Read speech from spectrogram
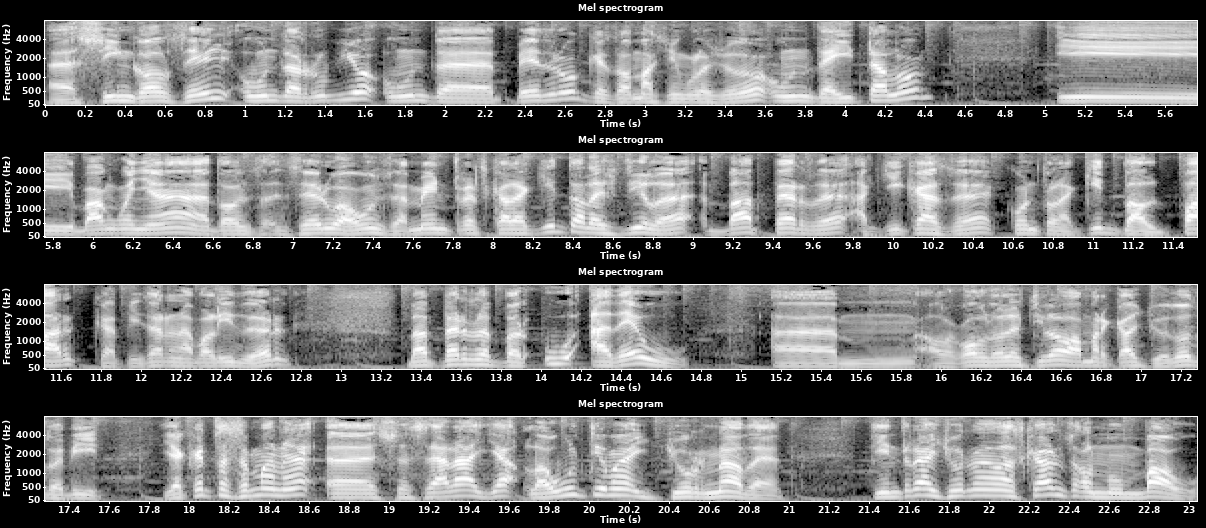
Uh, cinc gols d'ell, un de Rubio, un de Pedro, que és el màxim golejador, un d'Ítalo, i van guanyar doncs, 0 a 11, mentre que l'equip de l'Esdila va perdre aquí a casa contra l'equip del Parc, que fins ara anava líder, va perdre per 1 a 10. Um, el gol de l'Esdila va marcar el jugador David. I aquesta setmana uh, se serà ja l'última jornada. Tindrà jornada de descans al Montbau.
